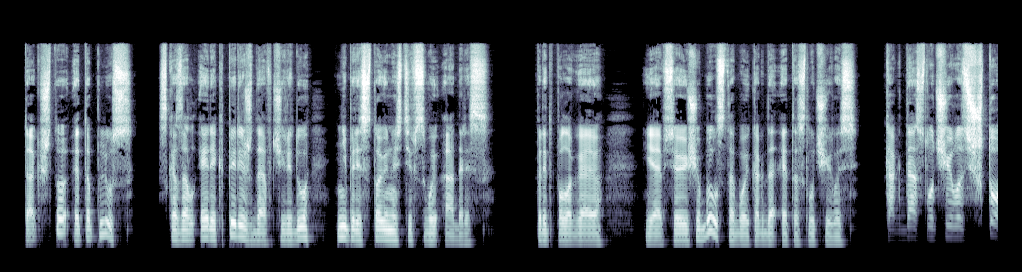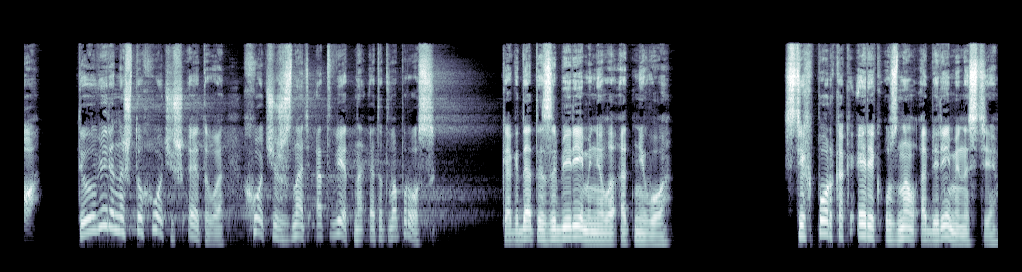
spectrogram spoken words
Так что это плюс», — сказал Эрик, переждав череду непристойности в свой адрес. «Предполагаю, я все еще был с тобой, когда это случилось». «Когда случилось что?» «Ты уверена, что хочешь этого? Хочешь знать ответ на этот вопрос?» «Когда ты забеременела от него?» С тех пор, как Эрик узнал о беременности,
